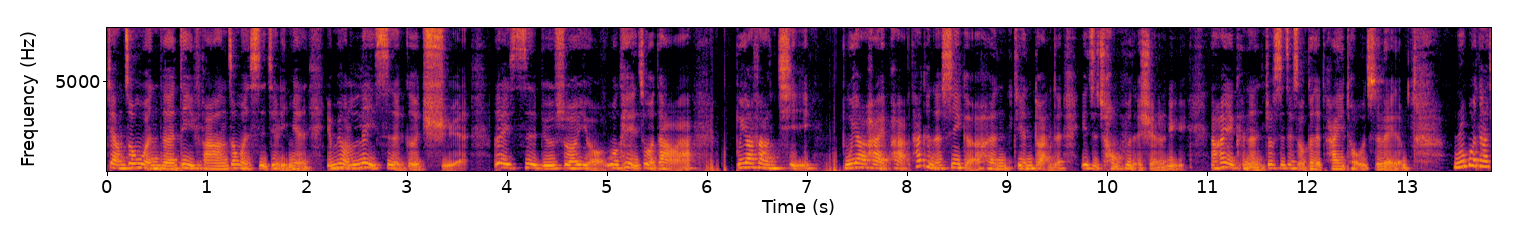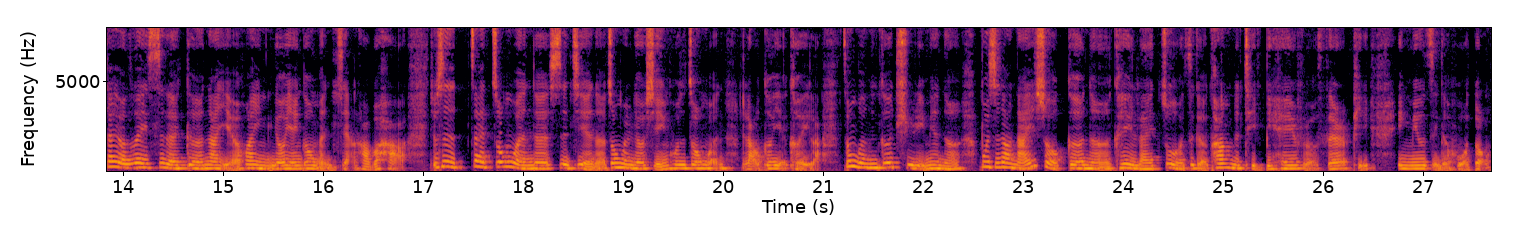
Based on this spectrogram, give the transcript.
讲中文的地方，中文世界里面有没有类似的歌曲？类似，比如说有，我可以做到啊，不要放弃，不要害怕。它可能是一个很简短的、一直重复的旋律，然后也可能就是这首歌的 title 之类的。如果大家有类似的歌，那也欢迎留言跟我们讲，好不好？就是在中文的世界呢，中文流行或是中文老歌也可以啦。中文歌曲里面呢，不知道哪一首歌呢，可以来做这个 cognitive behavioral therapy in music 的活动，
